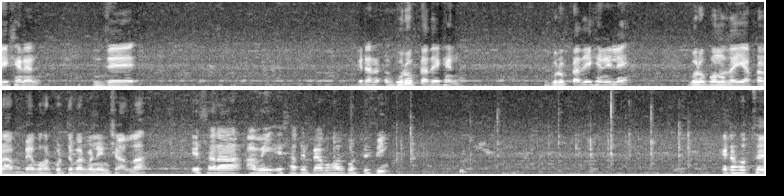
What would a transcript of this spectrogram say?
দেখে নেন যে এটার গ্রুপটা দেখেন। গ্রুপটা দেখে নিলে গ্রুপ অনুযায়ী আপনারা ব্যবহার করতে পারবেন ইনশাআল্লাহ। এছাড়া আমি এর সাথে ব্যবহার করতেছি। এটা হচ্ছে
